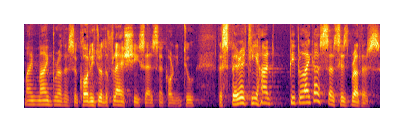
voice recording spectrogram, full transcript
my, my brothers, according to the flesh, he says, according to the spirit, he had people like us as his brothers.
